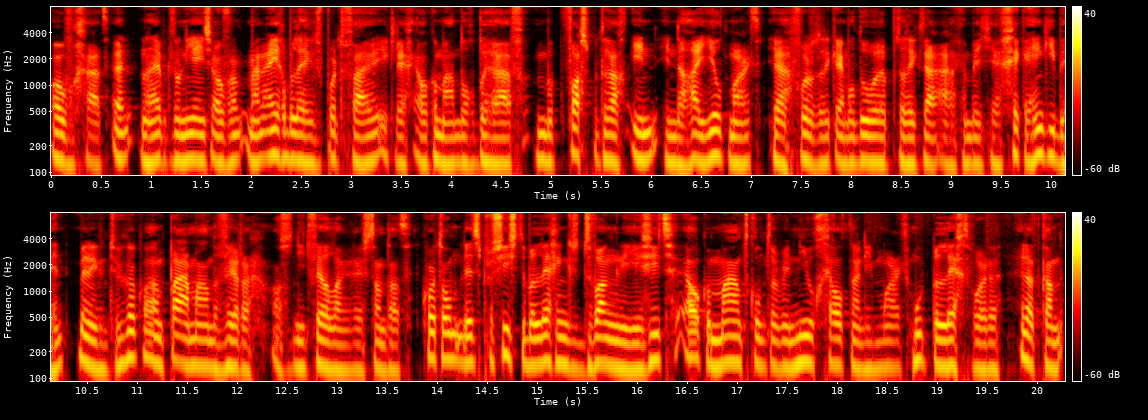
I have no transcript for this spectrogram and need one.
overgaat. En dan heb ik het nog niet eens over mijn eigen beleggingsportefeuille. Ik leg elke maand nog braaf een vast bedrag in in de high yield markt. Ja, voordat ik eenmaal door heb dat ik daar eigenlijk een beetje een gekke henkie ben, ben ik natuurlijk ook wel een paar maanden verder. Als het niet veel langer is dan dat. Kortom, dit is precies de beleggingsdwang die je ziet. Elke maand komt er weer nieuw geld naar die markt, moet belegd worden. En dat kan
